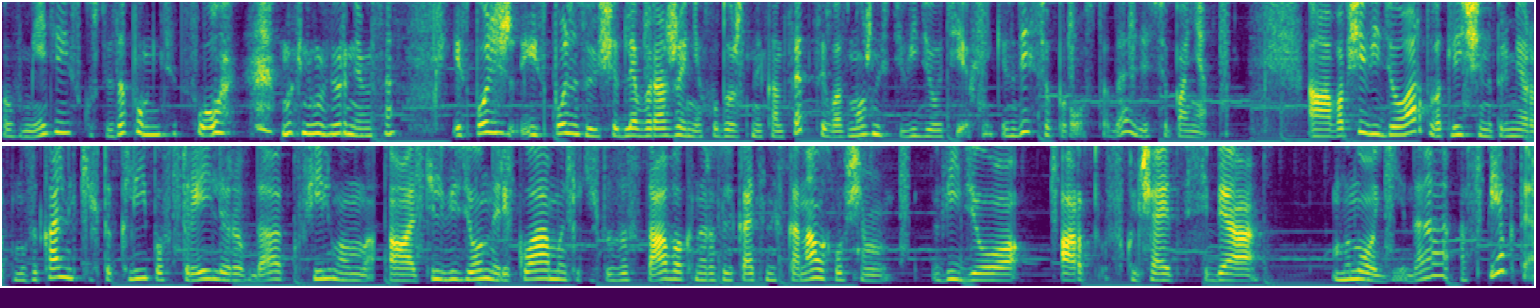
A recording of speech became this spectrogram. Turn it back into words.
в медиаискусстве, запомните это слово, мы к нему вернемся, использующее для выражения художественной концепции возможности видеотехники. Здесь все просто, да, здесь все понятно. А вообще видеоарт, в отличие, например, от музыкальных каких-то клипов, трейлеров, да, к фильмам, а, телевизионной рекламы, каких-то заставок на развлекательных каналах, в общем, видеоарт включает в себя многие да, аспекты.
